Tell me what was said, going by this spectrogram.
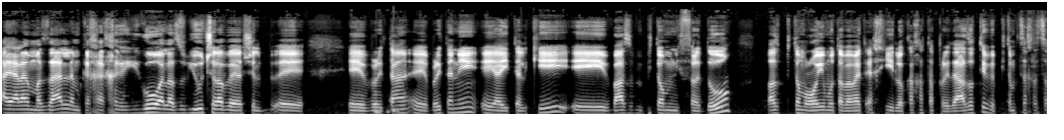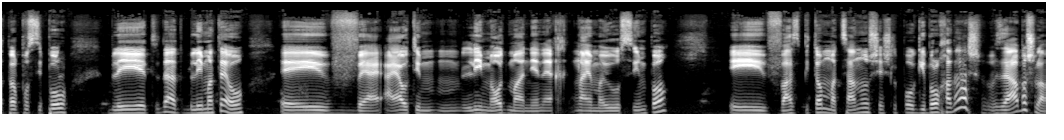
היה להם מזל הם ככה חגגו על הזוגיות שלה ושל בריטני, האיטלקי ואז פתאום נפרדו ואז פתאום רואים אותה באמת איך היא לוקחת את הפרידה הזאת ופתאום צריך לספר פה סיפור בלי את יודעת בלי מתאו. אה, והיה אותי לי מאוד מעניין איך מה הם היו עושים פה. אה, ואז פתאום מצאנו שיש פה גיבור חדש וזה אבא שלה.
